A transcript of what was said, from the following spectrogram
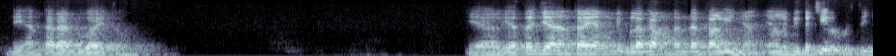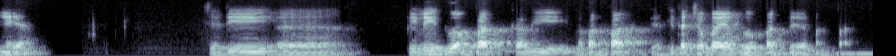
Di antara dua itu. Ya, lihat aja angka yang di belakang tanda kalinya, yang lebih kecil mestinya ya. Jadi eh, pilih 24 kali 84. Ya, kita coba yang 24 kali 84.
